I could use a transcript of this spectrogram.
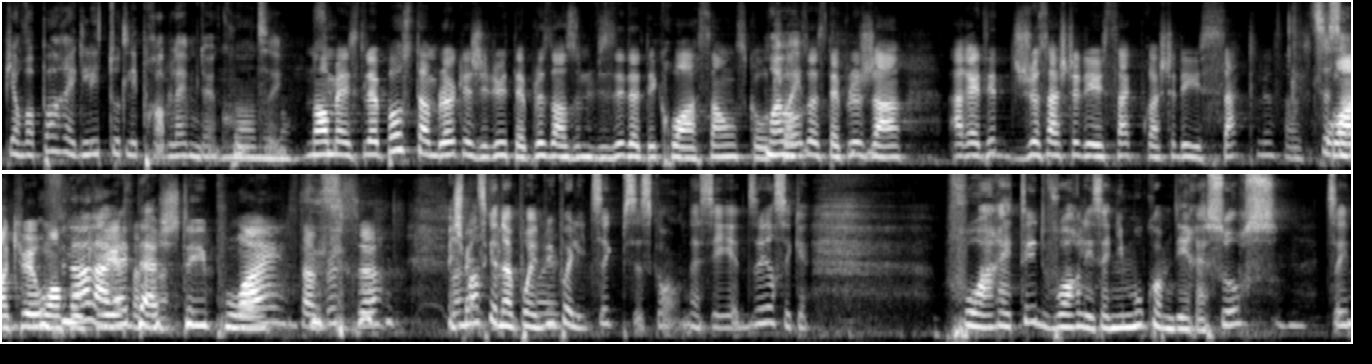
Puis, on ne va pas régler tous les problèmes d'un coup. Non, tu non, sais. non. Non, mais le post Tumblr que j'ai lu était plus dans une visée de décroissance qu'autre Ouais, chose. ouais. C'était plus genre arrêter de juste acheter des sacs pour acheter des sacs. Là. Ça, en cuir ou en final, faux cuir. arrête d'acheter pour. Ouais, c'est un peu ça. Mais je pense que d'un point de vue politique, puis c'est ce qu'on essayait de dire, c'est que faut arrêter de voir les animaux comme des ressources. Tu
